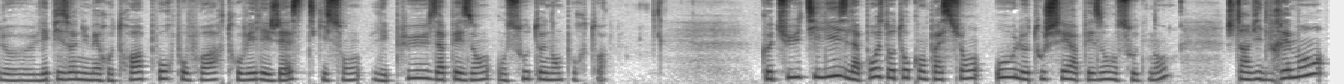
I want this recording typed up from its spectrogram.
l'épisode numéro 3 pour pouvoir trouver les gestes qui sont les plus apaisants ou soutenants pour toi. Que tu utilises la pose d'autocompassion ou le toucher apaisant ou soutenant, je t'invite vraiment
